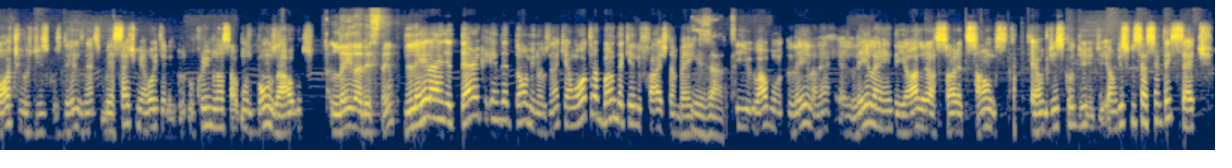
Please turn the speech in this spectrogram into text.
ótimos discos deles, né? 67, 68, o Cream lança alguns bons álbuns. Leila desse tempo? Leila and the Derek and the Dominos, né? Que é uma outra banda que ele faz também. Exato. E o álbum Leila, né? É Leila and the Other Assorted Songs é um disco de, de, é um disco de 67.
